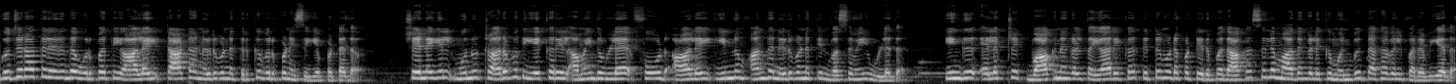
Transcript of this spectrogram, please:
குஜராத்தில் இருந்த உற்பத்தி ஆலை டாடா நிறுவனத்திற்கு விற்பனை செய்யப்பட்டது. சென்னையில் முன்னூற்று அறுபது ஏக்கரில் அமைந்துள்ள ஃபோர்டு ஆலை இன்னும் அந்த நிறுவனத்தின் வசமே உள்ளது. இங்கு எலக்ட்ரிக் வாகனங்கள் தயாரிக்க திட்டமிடப்பட்டிருப்பதாக சில மாதங்களுக்கு முன்பு தகவல் பரவியது.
